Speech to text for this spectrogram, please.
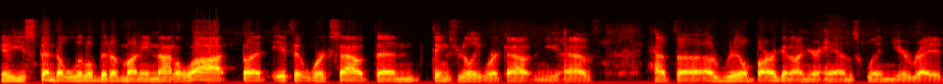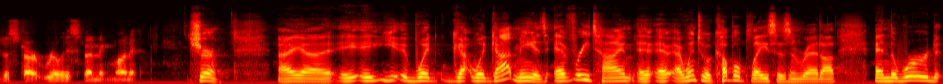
you know you spend a little bit of money not a lot but if it works out then things really work out and you have have a, a real bargain on your hands when you're ready to start really spending money Sure. I uh, it, it, what got what got me is every time I, I went to a couple places and read off, and the word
